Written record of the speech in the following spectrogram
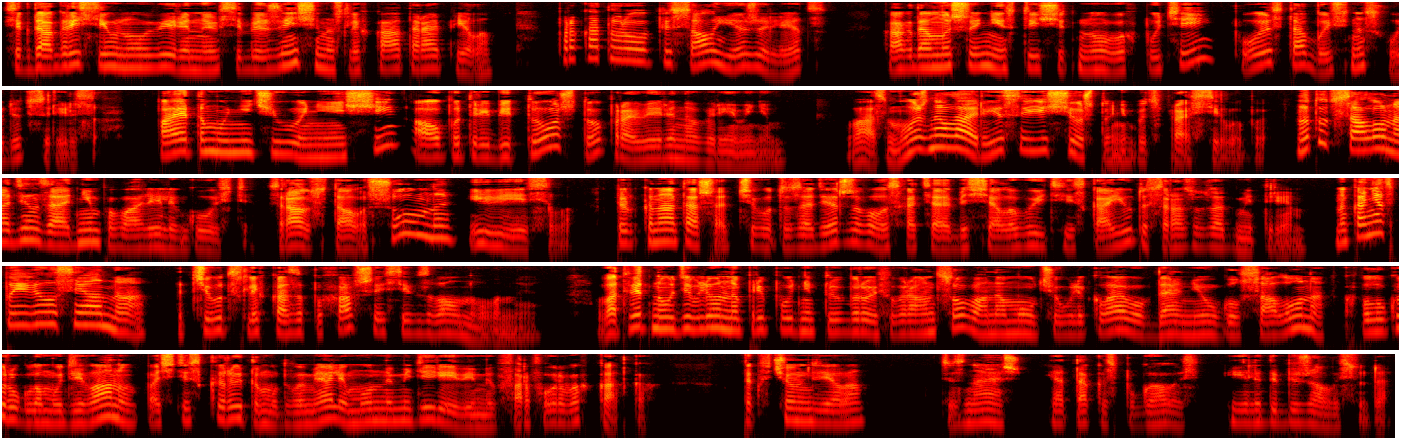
Всегда агрессивно уверенная в себе женщина слегка оторопела. Про которого писал ежелец. Когда машинист ищет новых путей, поезд обычно сходит с рельсов. Поэтому ничего не ищи, а употреби то, что проверено временем. Возможно, Лариса еще что-нибудь спросила бы. Но тут в салон один за одним повалили гости. Сразу стало шумно и весело. Только Наташа от чего-то задерживалась, хотя обещала выйти из каюты сразу за Дмитрием. Наконец появилась и она, от чего-то слегка запыхавшаяся и взволнованная. В ответ на удивленно приподнятую бровь Воронцова она молча увлекла его в дальний угол салона к полукруглому дивану, почти скрытому двумя лимонными деревьями в фарфоровых катках. «Так в чем дело?» «Ты знаешь, я так испугалась, еле добежала сюда».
